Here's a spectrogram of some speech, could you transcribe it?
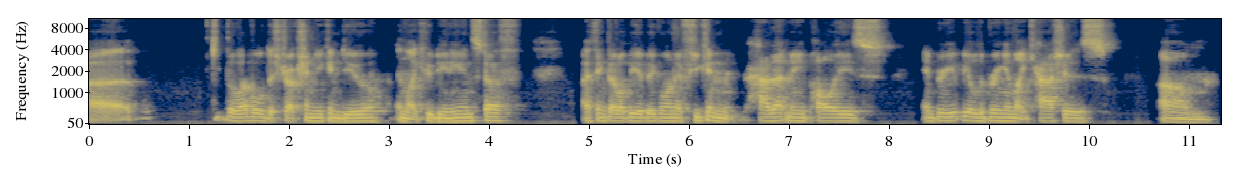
uh, the level of destruction you can do in like Houdini and stuff, I think that'll be a big one. If you can have that many polys and be able to bring in like caches um,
